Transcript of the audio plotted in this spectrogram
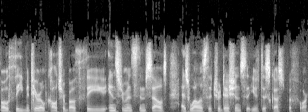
both the material culture, both the instruments themselves, as well as the traditions that you've discussed before.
